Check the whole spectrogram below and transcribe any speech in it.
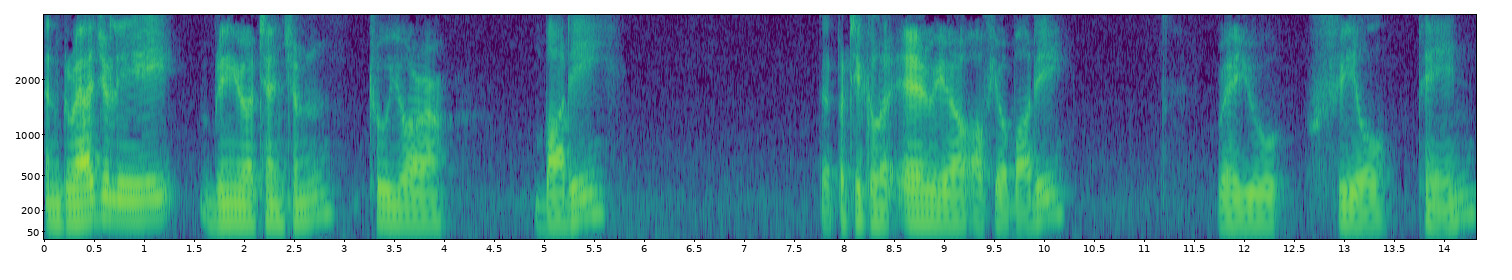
And gradually bring your attention to your body that particular area of your body where you feel pain.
